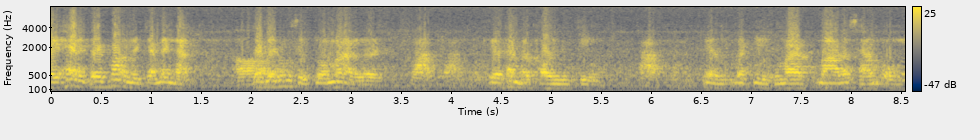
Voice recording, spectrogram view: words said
อยแห้งไปบ้างเนี่ยจะไม่หนักอ๋อจะไม่รู้สึกตัวมากเลยครับครับคือท่านประคองจริงครับๆเนี่ยเมื่อกี้มามาแล้วสามองค์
